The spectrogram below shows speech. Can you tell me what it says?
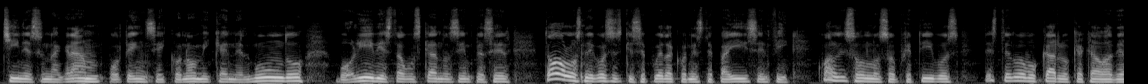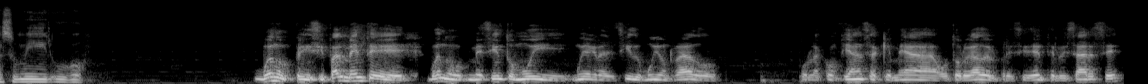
China es una gran potencia económica en el mundo, Bolivia está buscando siempre hacer todos los negocios que se pueda con este país, en fin, ¿cuáles son los objetivos de este nuevo cargo que acaba de asumir Hugo? Bueno, principalmente, bueno, me siento muy, muy agradecido, muy honrado por la confianza que me ha otorgado el presidente Luis Arce,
